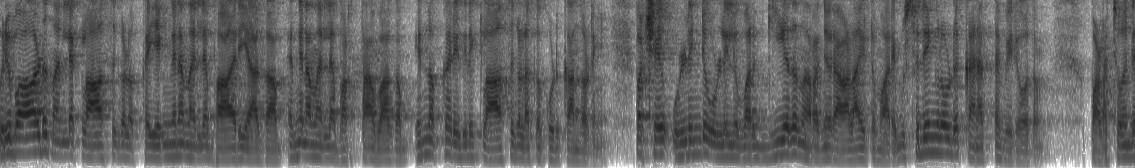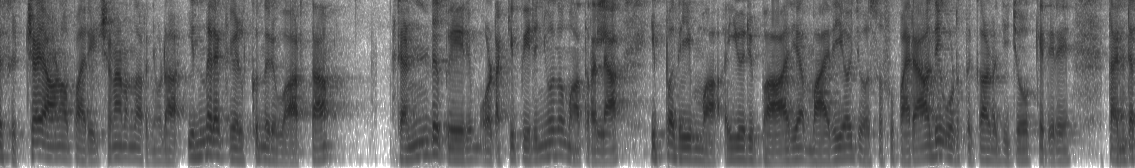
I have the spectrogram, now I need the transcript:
ഒരുപാട് നല്ല ക്ലാസ്സുകളൊക്കെ എങ്ങനെ നല്ല ഭാര്യയാകാം എങ്ങനെ നല്ല ഭർത്താവാകാം എന്നൊക്കെ രീതിയിൽ ക്ലാസ്സുകളൊക്കെ കൊടുക്കാൻ തുടങ്ങി. പക്ഷേ ഉള്ളിന്റെ ഉള്ളിൽ വർഗീയത നിറഞ്ഞ ഒരാളായിട്ട് മാറി. മുസ്ലിങ്ങളോട് കനത്ത വിരോധം. പടച്ചോന്റെ ശിക്ഷയാണോ പരീക്ഷണമാണെന്ന് അറിഞ്ഞൂടാ ഇന്നലെ കേൾക്കുന്നൊരു വാർത്ത രണ്ട് പേരും ഉടക്കി പിരിഞ്ഞു എന്ന് മാത്രമല്ല ഇപ്പം ഈ ഈ ഒരു ഭാര്യ മരിയോ ജോസഫ് പരാതി കൊടുത്തിക്കാണ് ജിജോക്കെതിരെ തന്റെ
